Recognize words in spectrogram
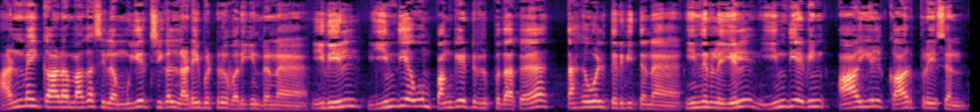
அண்மை காலமாக சில முயற்சிகள் நடைபெற்று வருகின்றன. இதில் இந்தியாவும் பங்கேற்றிருப்பதாக தகவல் தெரிவித்தன. இந்த நிலையில் இந்தியாவின் ஆயில் கார்ப்பரேஷன்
